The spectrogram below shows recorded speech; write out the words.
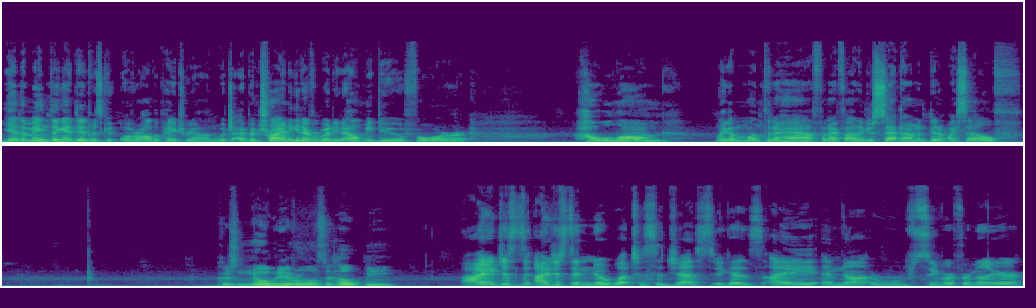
yeah, the main thing I did was overhaul the Patreon, which I've been trying to get everybody to help me do for how long? Like a month and a half, and I finally just sat down and did it myself. Cause nobody ever wants to help me. I just I just didn't know what to suggest because I am not r- super familiar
